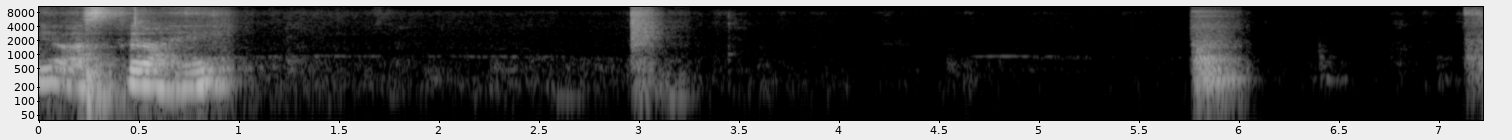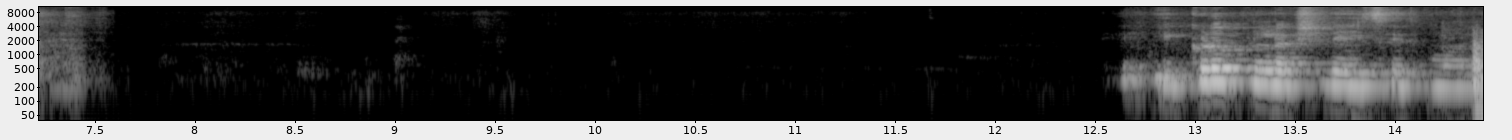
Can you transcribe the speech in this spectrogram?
हे अस्तर आहे. इकडं पण लक्ष द्यायचं आहे तुम्हाला.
